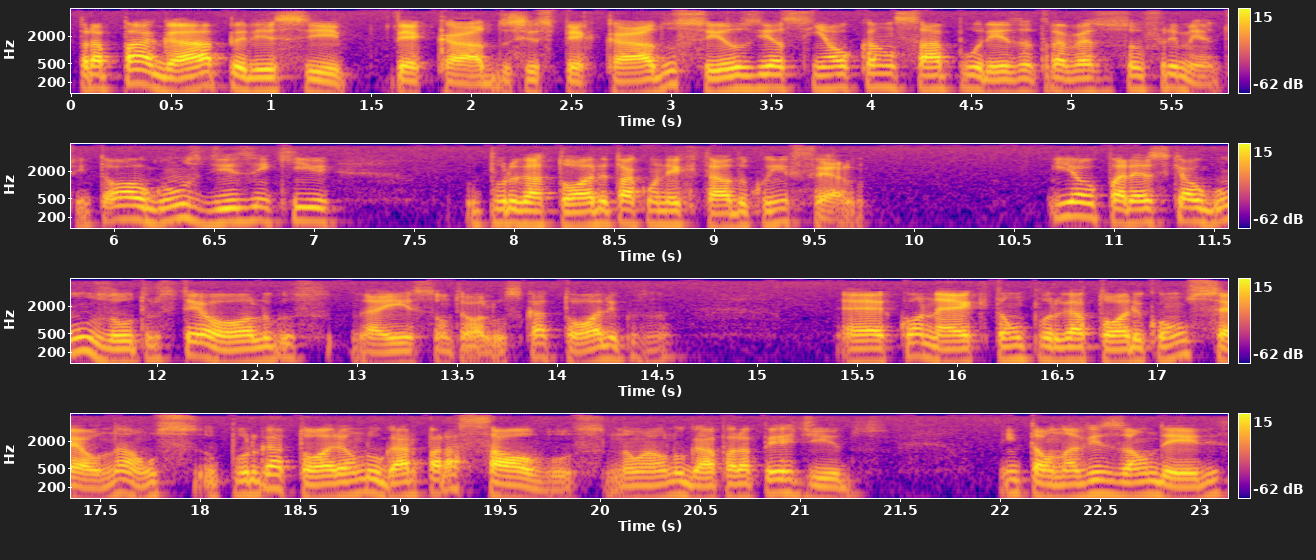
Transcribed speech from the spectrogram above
para pagar por esse pecado, esses pecados seus e assim alcançar a pureza através do sofrimento. Então alguns dizem que o purgatório está conectado com o inferno. E parece que alguns outros teólogos, aí são teólogos católicos, né, é, conectam o purgatório com o céu. Não, o purgatório é um lugar para salvos, não é um lugar para perdidos. Então, na visão deles,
